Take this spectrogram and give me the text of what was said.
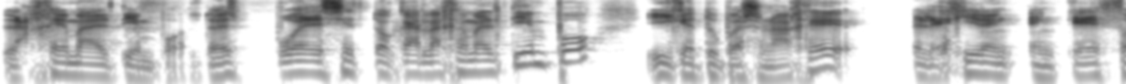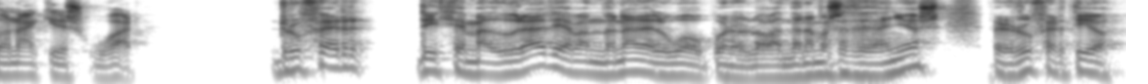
la gema del tiempo. Entonces, puedes tocar la gema del tiempo y que tu personaje elegir en, en qué zona quieres jugar. Ruffer dice madurad y abandonad el WoW. Bueno, lo abandonamos hace años, pero Ruffer, tío,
